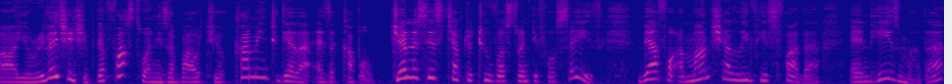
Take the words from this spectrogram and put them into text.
uh, your relationship. The first one is about your coming together as a couple. Genesis chapter 2, verse 24 says, Therefore a man shall leave his father and his mother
